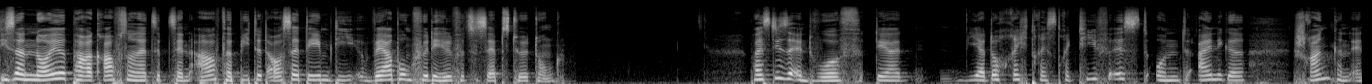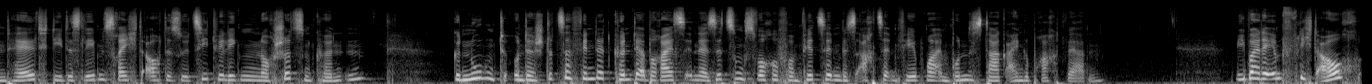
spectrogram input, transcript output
Dieser neue Paragraph 217a verbietet außerdem die Werbung für die Hilfe zur Selbsttötung. Falls dieser Entwurf, der ja doch recht restriktiv ist und einige Schranken enthält, die das Lebensrecht auch des Suizidwilligen noch schützen könnten, genügend Unterstützer findet, könnte er bereits in der Sitzungswoche vom 14. bis 18. Februar im Bundestag eingebracht werden. Wie bei der Impfpflicht auch,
